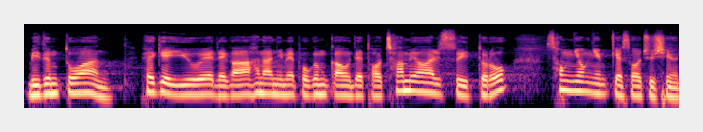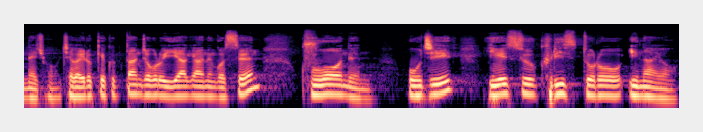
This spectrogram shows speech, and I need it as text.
믿음 또한 회개 이후에 내가 하나님의 복음 가운데 더 참여할 수 있도록 성령님께서 주신 은혜죠. 제가 이렇게 극단적으로 이야기하는 것은 구원은 오직 예수 그리스도로 인하여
